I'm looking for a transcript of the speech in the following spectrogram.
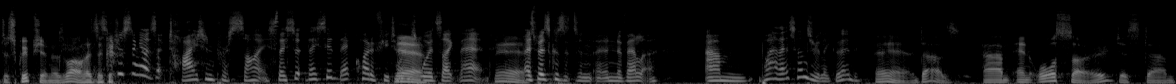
description as well. That's It's interesting how it's like tight and precise. They said, they said that quite a few times, Yeah. words like that. Yeah. I suppose because it's a novella. Um, wow, that sounds really good. Yeah, it does. Um, and also, just um,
